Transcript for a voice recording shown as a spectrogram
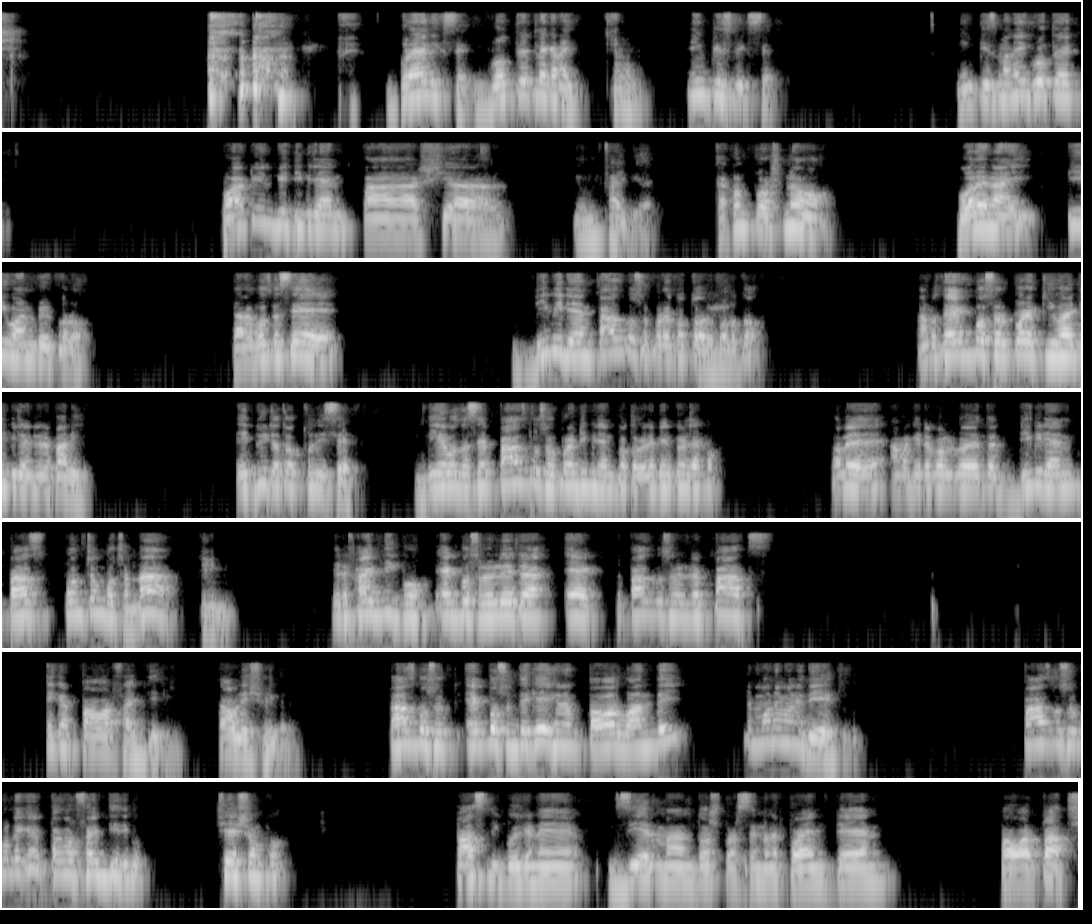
ঘুরায় লিখছে গ্রোথ রেট লেখা নাই। ইনক্রিজ লিখছে। ইনক্রিজ মানে growth rate what will be dividend per share in five year এখন প্রশ্ন বলে নাই পি ওয়ান বের করো। তারা বলতেছে ডিভিডেন্ড পাঁচ বছর পরে কত হবে বলো তো আমরা তো এক বছর পরে কি হয় ডিভিডেন্ড এটা পারি? এই দুইটা তথ্য দিছে। দিয়ে বলতেছে পাঁচ বছর পরে ডিভিডেন্ড কত হবে? এটা বের করে দেখো। তাহলে আমাকে এটা বলবে ডিভিডেন্ড পাঁচ পঞ্চম বছর না? এটা ফাইভ লিখব। এক বছর হলে এটা এক পাঁচ বছর এটা পাঁচ। এখানে পাওয়ার ফাইভ দিয়ে দিই। তাহলে হয়ে যাবে পাঁচ বছর, এক বছর দেখে এখানে পাওয়ার ওয়ান দেই মনে মনে দিয়ে কি। পাঁচ বছর পরে এখানে পাওয়ার ফাইভ দিয়ে দিব, শেষ অঙ্ক। পাঁচ লিখব এখানে জি এর মান দশ পার্সেন্ট মানে পয়েন্ট টেন পাওয়ার পাঁচ।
